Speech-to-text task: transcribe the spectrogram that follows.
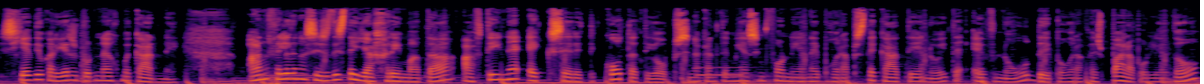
σχέδιο καριέρας μπορεί να έχουμε κάνει. Αν θέλετε να συζητήσετε για χρήματα, αυτή είναι εξαιρετικότατη όψη. Να κάνετε μια συμφωνία, να υπογράψετε κάτι, εννοείται ευνοούνται υπογραφές πάρα πολύ εδώ,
